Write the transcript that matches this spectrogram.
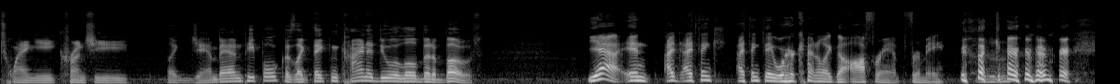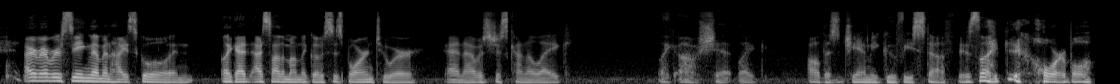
twangy, crunchy like jam band people because like they can kind of do a little bit of both. Yeah, and I, I think I think they were kind of like the off ramp for me. like Mm-hmm. I remember, I remember seeing them in high school, and like I, I saw them on the Ghost is Born tour, and I was just kind of like, like oh shit, like all this jammy goofy stuff is like horrible,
